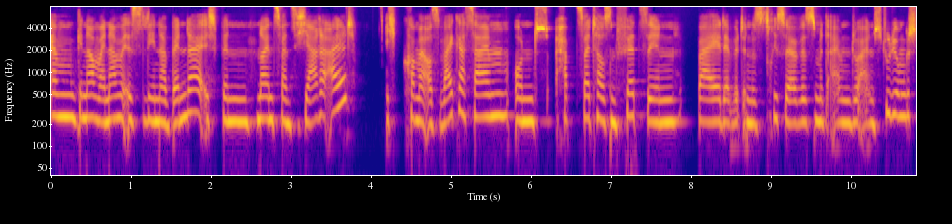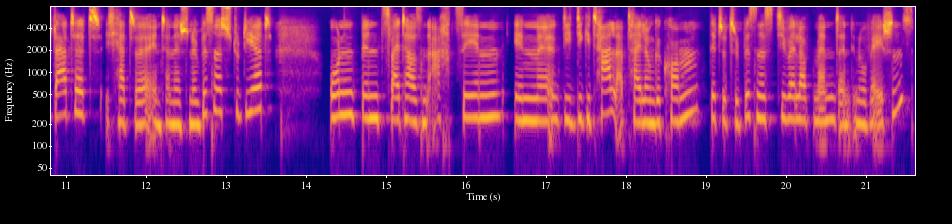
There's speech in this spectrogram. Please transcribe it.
Ähm, genau, mein Name ist Lena Bender. Ich bin 29 Jahre alt. Ich komme aus Weikersheim und habe 2014 bei der Wirt Industrie Service mit einem dualen Studium gestartet. Ich hatte International Business studiert und bin 2018 in äh, die Digitalabteilung gekommen, Digital Business Development and Innovations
